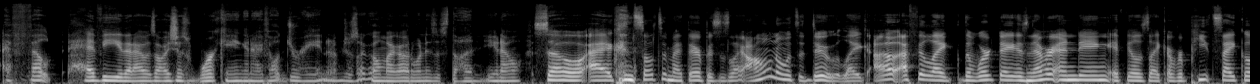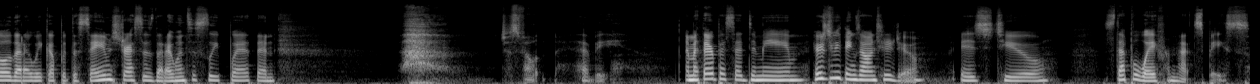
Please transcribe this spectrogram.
I felt heavy that I was always just working and I felt drained and I'm just like, oh my God, when is this done? You know? So I consulted my therapist, is like, I don't know what to do. Like, I, I feel like the workday is never ending. It feels like a repeat cycle that I wake up with the same stresses that I went to sleep with and just felt heavy. And my therapist said to me, here's a few things I want you to do is to Step away from that space.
